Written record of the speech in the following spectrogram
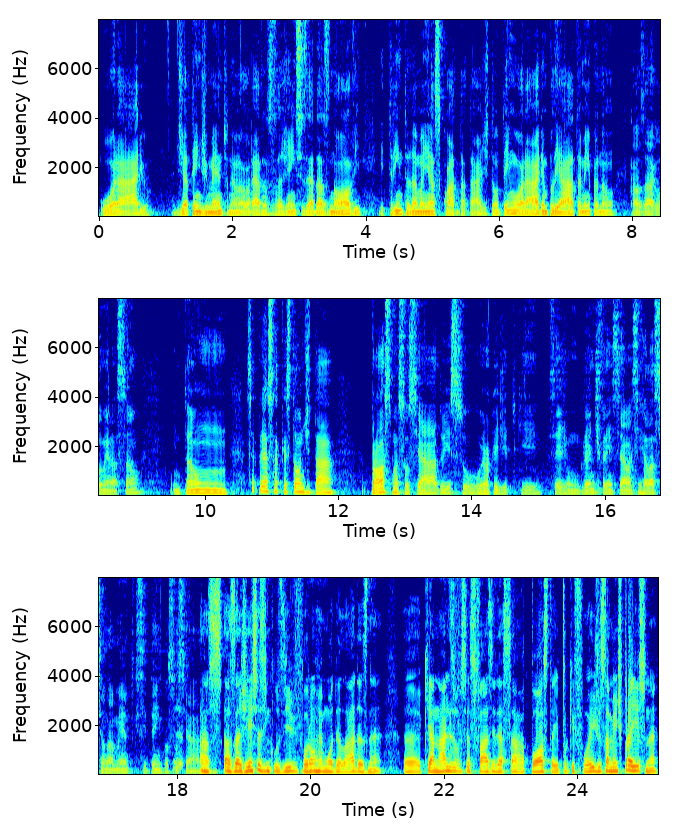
o horário de atendimento, né? o horário das agências é das 9h30 da manhã às 4 da tarde, então tem um horário ampliado também para não causar aglomeração. Então, sempre essa questão de estar tá próximo associado, isso eu acredito que seja um grande diferencial, esse relacionamento que se tem com o associado. As, as agências, inclusive, foram remodeladas, né? Uh, que análise vocês fazem dessa aposta aí? Porque foi justamente para isso, né?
